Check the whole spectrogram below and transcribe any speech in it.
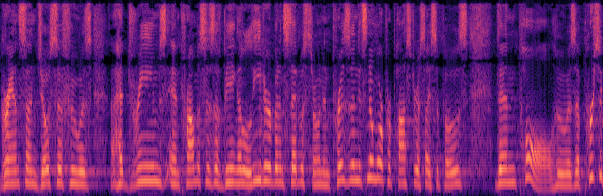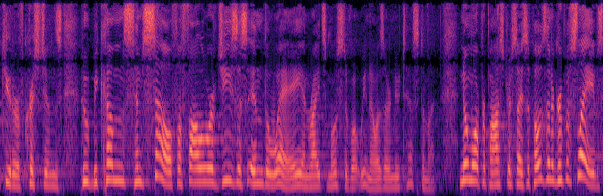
grandson Joseph, who was, had dreams and promises of being a leader, but instead was thrown in prison. It's no more preposterous, I suppose, than Paul, who is a persecutor of Christians, who becomes himself a follower of Jesus in the way and writes most of what we know as our New Testament. No more preposterous, I suppose, than a group of slaves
